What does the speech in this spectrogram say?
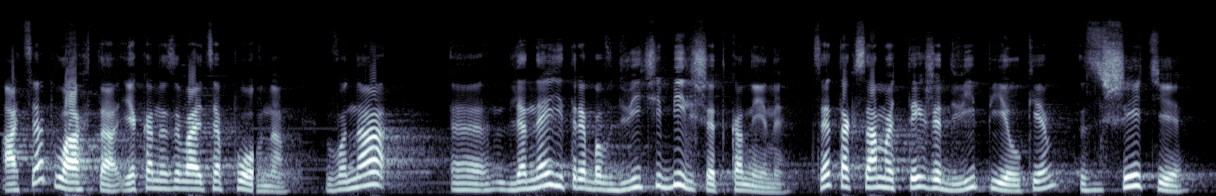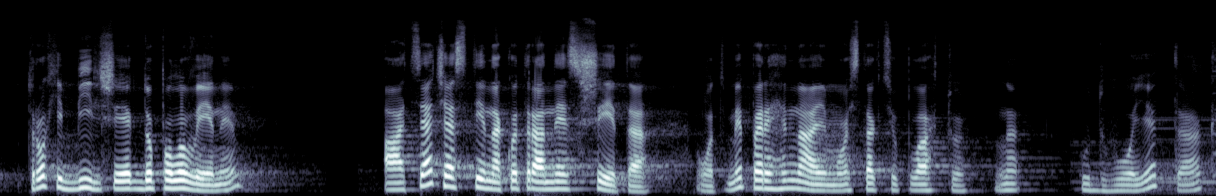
А ця плахта, яка називається повна, вона для неї треба вдвічі більше тканини. Це так само тих же дві пілки, зшиті трохи більше, як до половини. А ця частина, котра не зшита, от, ми перегинаємо ось так цю плахту на удвоє, так,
